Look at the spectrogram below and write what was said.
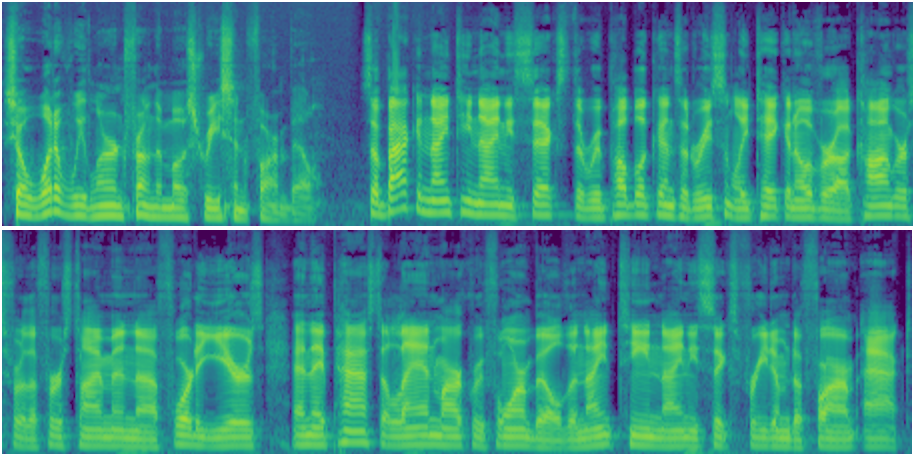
So, what have we learned from the most recent Farm Bill? So, back in 1996, the Republicans had recently taken over uh, Congress for the first time in uh, 40 years, and they passed a landmark reform bill, the 1996 Freedom to Farm Act.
